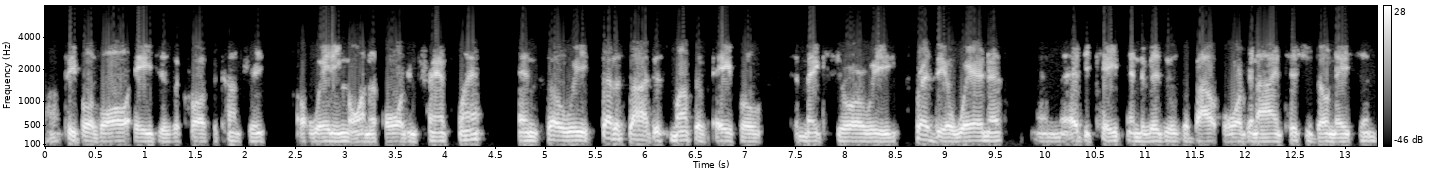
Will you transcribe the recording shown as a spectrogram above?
uh, people of all ages across the country are waiting on an organ transplant. And so we set aside this month of April to make sure we spread the awareness and educate individuals about organ, eye, and tissue donation.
